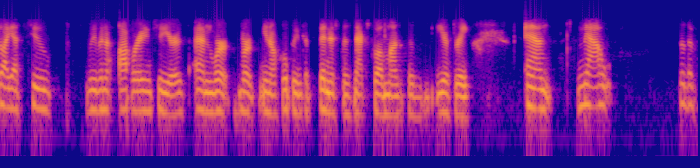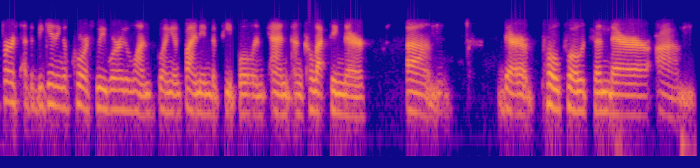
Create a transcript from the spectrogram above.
So I guess two. We've been operating two years, and we're we're you know hoping to finish this next twelve months of year three. And now, so the first at the beginning, of course, we were the ones going and finding the people and and, and collecting their um, their pull quotes and their um,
